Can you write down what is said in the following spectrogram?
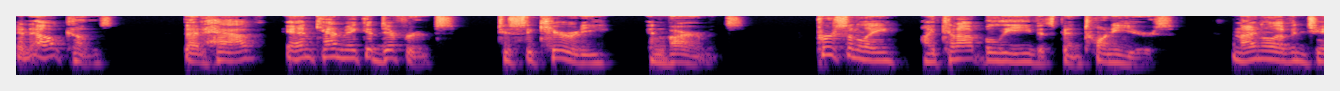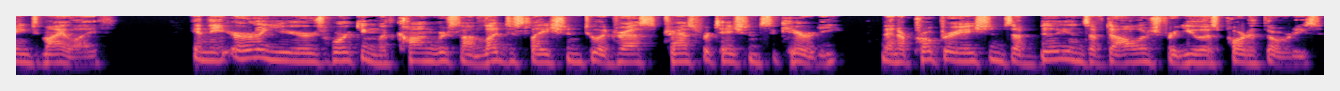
and outcomes that have and can make a difference to security environments. Personally, I cannot believe it's been 20 years. 9 11 changed my life. In the early years working with Congress on legislation to address transportation security, then appropriations of billions of dollars for U.S. port authorities,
